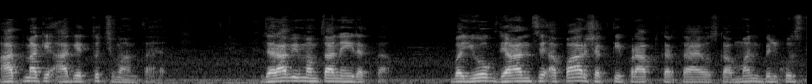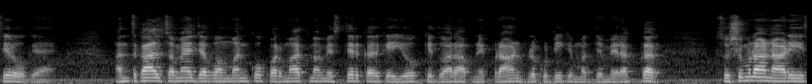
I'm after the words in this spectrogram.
आत्मा के आगे तुच्छ मानता है। जरा भी ममता नहीं रखता। वह योग ध्यान से अपार शक्ति प्राप्त करता है। उसका मन बिल्कुल स्थिर हो गया है। अंतकाल समय जब वह मन को परमात्मा में स्थिर करके योग के द्वारा अपने प्राण भ्रकुटी के मध्य में रखकर सुषुम्ना नाड़ी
